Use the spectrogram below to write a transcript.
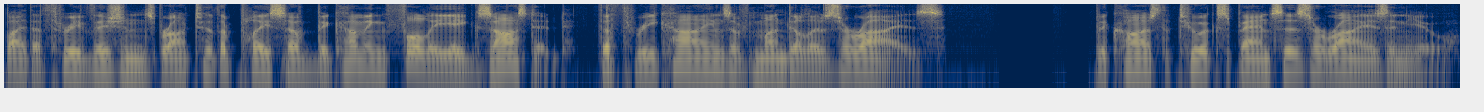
By the three visions brought to the place of becoming fully exhausted, the three kinds of mandalas arise because the two expanses arise in you,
